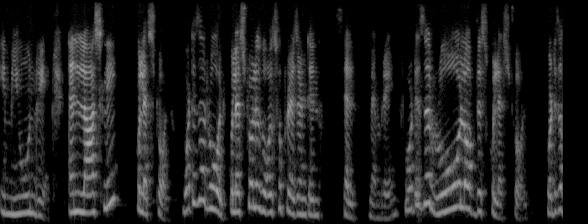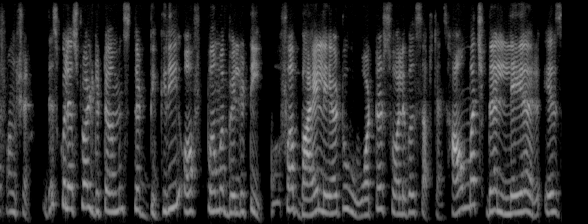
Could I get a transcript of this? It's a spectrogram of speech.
immune reaction. And lastly, cholesterol. What is the role? Cholesterol is also present in cell membrane. What is the role of this cholesterol? What is the function? This cholesterol determines the degree of permeability of a bilayer to water soluble substance. How much the layer is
